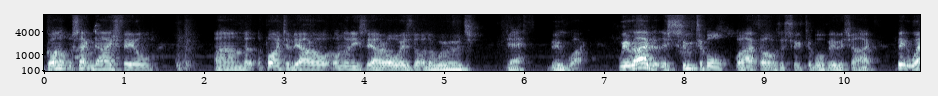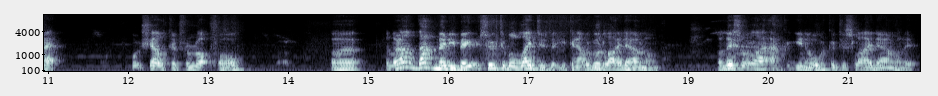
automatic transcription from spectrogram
gone up the second ice field, and at the point of the arrow, underneath the arrow is the other words death bivouac. We arrived at this suitable, what I thought was a suitable bivouac site, bit wet, but sheltered from rockfall. Uh, and there aren't that many big suitable ledges that you can have a good lie down on. And this looked like, you know, we could just lie down on it.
